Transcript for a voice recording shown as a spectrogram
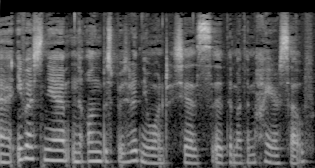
E, I właśnie no, on bezpośrednio łączy się z tematem higher self,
